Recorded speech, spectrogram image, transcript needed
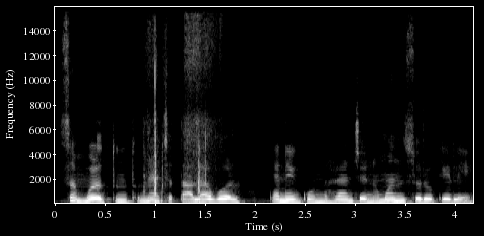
संबळ तुंतुण्याच्या तालावर त्याने गोंधळांचे नमन सुरू केले.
